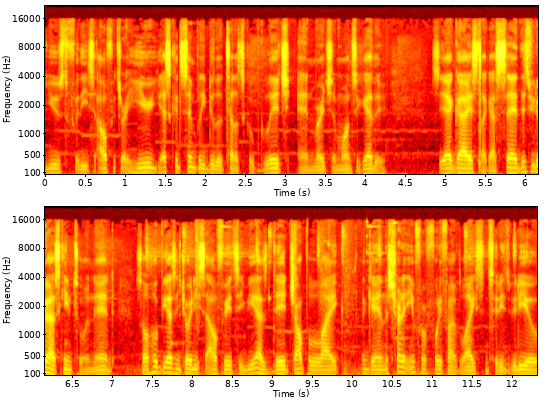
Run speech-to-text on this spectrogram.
used for these outfits right here, you guys could simply do the telescope glitch and merge them on together. So yeah guys, like I said, this video has came to an end. So I hope you guys enjoyed these outfits. If you guys did, drop a like. Again, let's try to aim for 45 likes in today's video.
